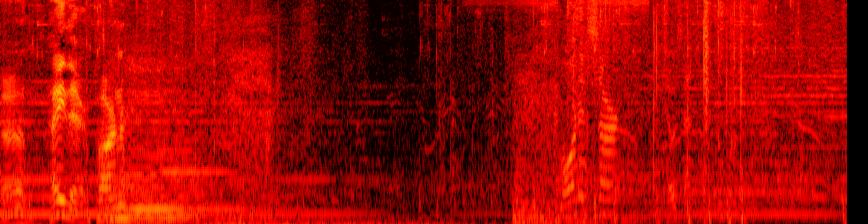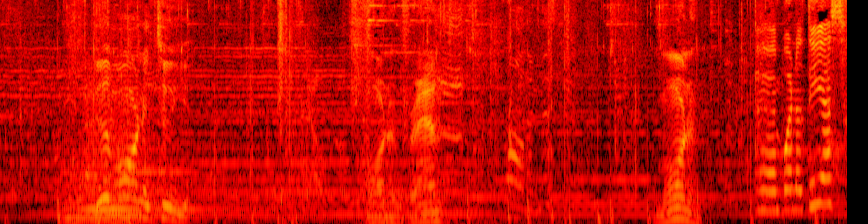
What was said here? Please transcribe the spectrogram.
Uh, hey there, partner. Good Morning, sir. Good morning to you. Morning, friend. Good morning. Eh, buenos días.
